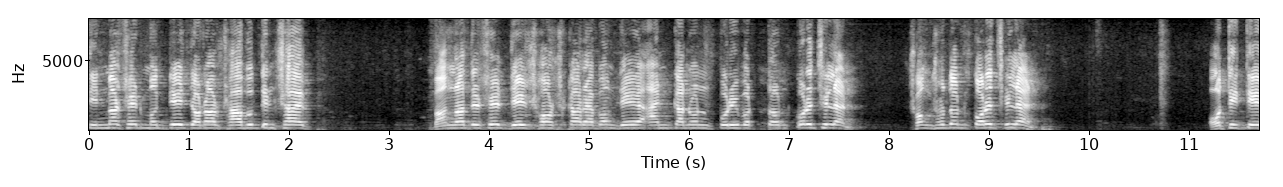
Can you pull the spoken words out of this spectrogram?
তিন মাসের মধ্যে জনাব শাহাবুদ্দিন সাহেব বাংলাদেশের যে সংস্কার এবং যে আইন কানুন পরিবর্তন করেছিলেন সংশোধন করেছিলেন। অতীতে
